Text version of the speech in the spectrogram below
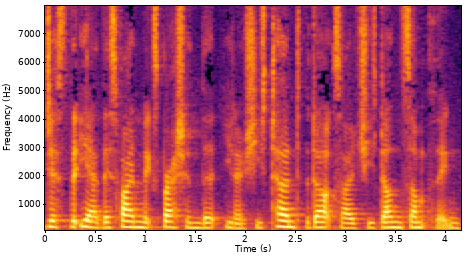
just that, yeah, this final expression that, you know, she's turned to the dark side, she's done something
